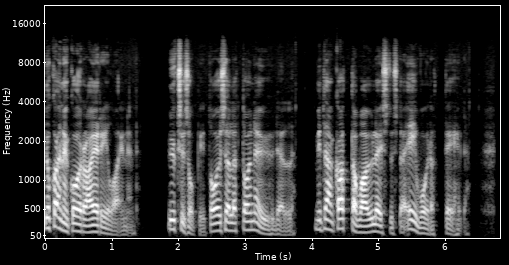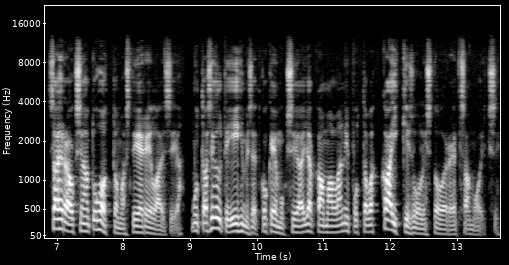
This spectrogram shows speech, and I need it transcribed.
Jokainen koira on erilainen. Yksi sopii toiselle, toinen yhdelle. Mitään kattavaa yleistystä ei voida tehdä. Sairauksia on tuhottomasti erilaisia, mutta silti ihmiset kokemuksia jakamalla niputtavat kaikki suolistooireet samoiksi,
